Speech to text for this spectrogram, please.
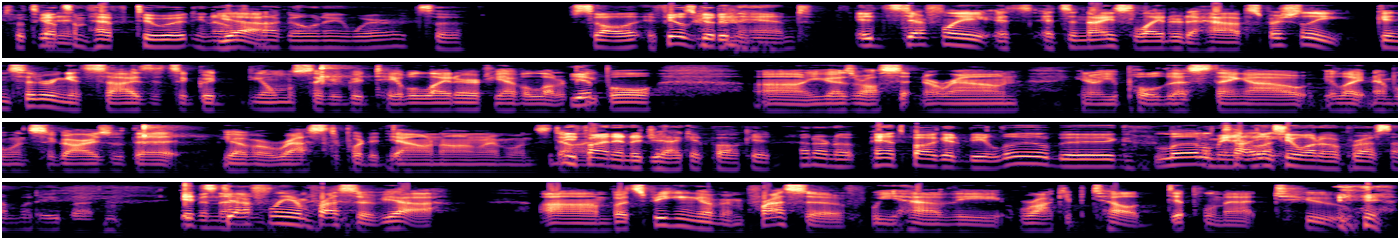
So it's got And some heft to it. You know, Yeah. it's not going anywhere. It's a solid. It feels good in the hand. It's definitely it's it's a nice lighter to have, especially considering its size. It's a good, almost like a good table lighter. If you have a lot of Yep. people, uh, you guys are all sitting around. You know, you pull this thing out, you lighten everyone's cigars with it. You have a rest to put it down on when everyone's It'd be fine in a jacket pocket. I don't know. Pants pocket would be a little big. Little I mean, tight. unless you want to impress somebody, but It's then- definitely impressive, yeah. Um, but speaking of impressive, we have the Rocky Patel Diplomat 2, Yeah.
